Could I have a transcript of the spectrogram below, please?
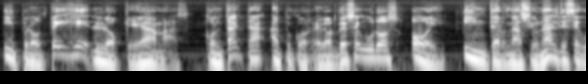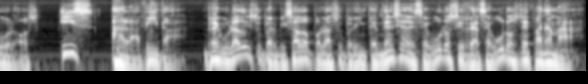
y protege lo que amas. Contacta a tu corredor de seguros hoy, Internacional de Seguros. IS a la vida. Regulado y supervisado por la Superintendencia de Seguros y Reaseguros de Panamá.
